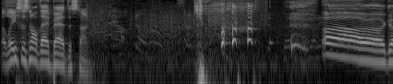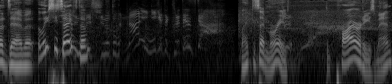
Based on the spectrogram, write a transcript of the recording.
At least it's not that bad this time. oh, god damn it. At least he saved them. I hate to say Marie. The priorities, man.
